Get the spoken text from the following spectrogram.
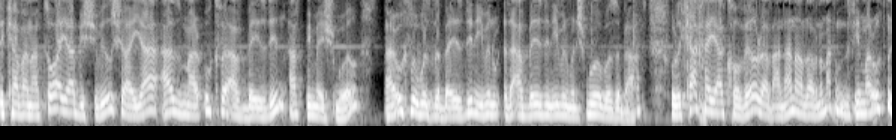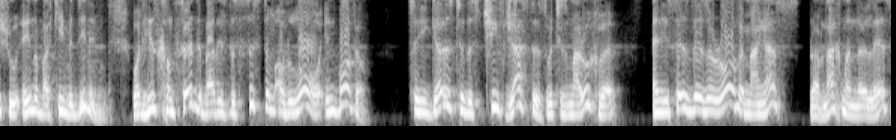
דכוונתו היה בשביל שהיה אז מר עוקווה אב בייסדין, אף בימי שמואל, מר עוקווה was the בייסדין, אב בייסדין even when שמואל was about, ולכך היה קובל רב ענן על רב נחמן לפי מר עוקווה שהוא אינו בקיא בדינים. What he's concerned about is the system of law in Bovel. So he goes to this chief justice, which is Marukva, and he says there's a rov among us, Rav Nachman no less,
